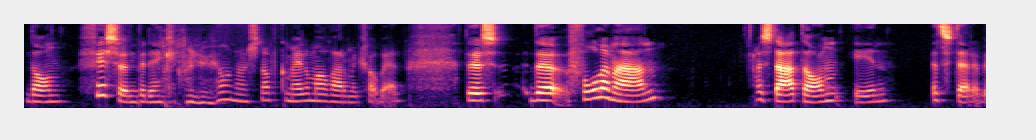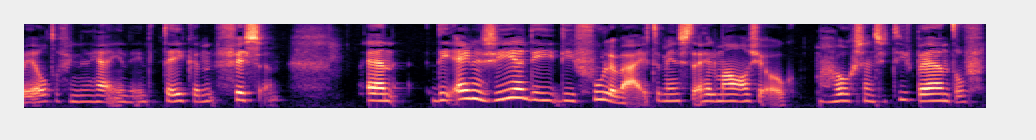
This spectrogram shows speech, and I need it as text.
dan vissen, bedenk ik me nu. Oh, nou snap ik hem helemaal waarom ik zo ben. Dus de volle maan staat dan in het sterrenbeeld of in, ja, in, in het teken vissen. En die energieën die, die voelen wij. Tenminste, helemaal als je ook hoogsensitief bent. Of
